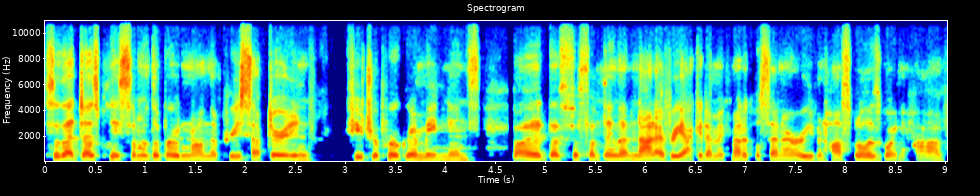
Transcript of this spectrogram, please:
So that does place some of the burden on the preceptor in future program maintenance, but that's just something that not every academic medical center or even hospital is going to have.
